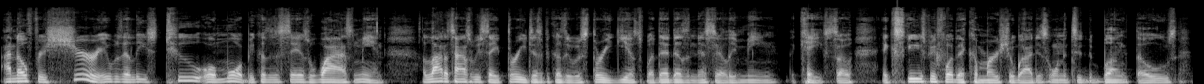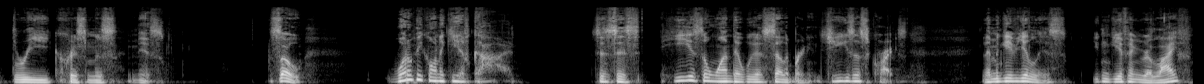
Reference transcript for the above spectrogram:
I know for sure it was at least two or more because it says wise men. A lot of times we say three just because it was three gifts, but that doesn't necessarily mean the case. So excuse me for the commercial, but I just wanted to debunk those three Christmas myths. So what are we going to give God? Since he is the one that we are celebrating, Jesus Christ. Let me give you a list. You can give him your life.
